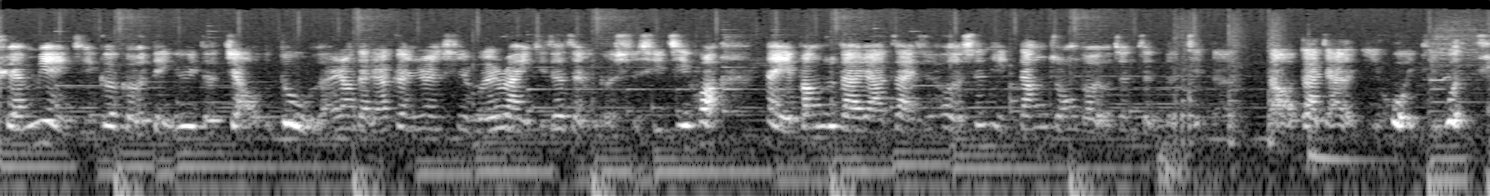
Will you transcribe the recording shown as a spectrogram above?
全面以及各个领域的角度来让大家更认识微软以及这整个实习计划，那也帮助大家在之后的申请当中都有真正的解答到大家的疑惑以及问题。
